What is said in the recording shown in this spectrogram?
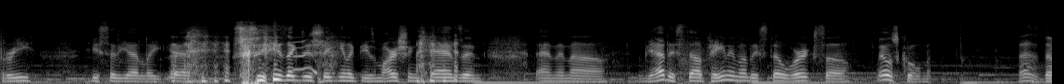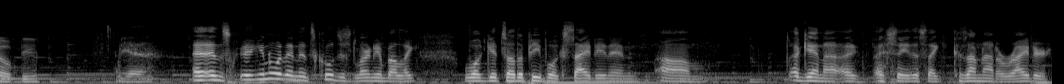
'03. He said he had like yeah. so he's like just shaking like these Martian cans and and then uh yeah they still painting them they still work so it was cool man. That's dope, dude. yeah and, and it's, you know what and it's cool just learning about like what gets other people excited and um again I I, say this like because I'm not a writer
